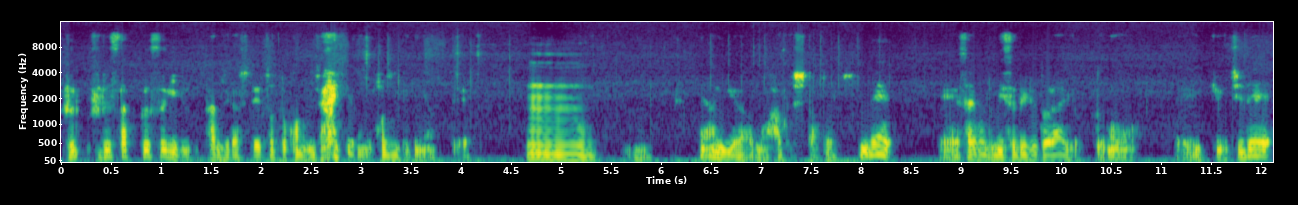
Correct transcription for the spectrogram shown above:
フルフルスタックすぎる感じがして、ちょっと好みじゃないっていうのも個人的にあって、うん。で、アンギュラーも外したと。で、えー最後にミスビルドライオットの、えー一騎打ちで、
